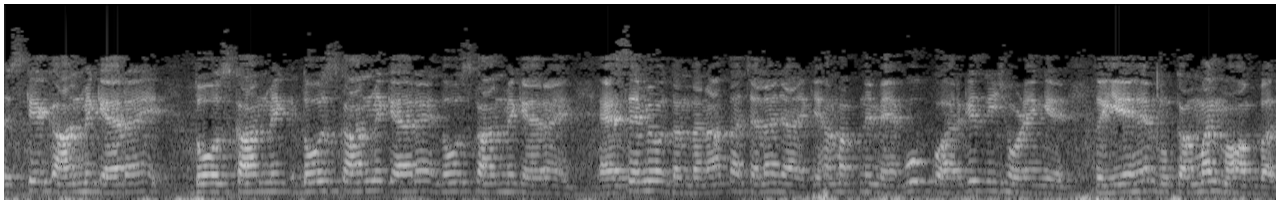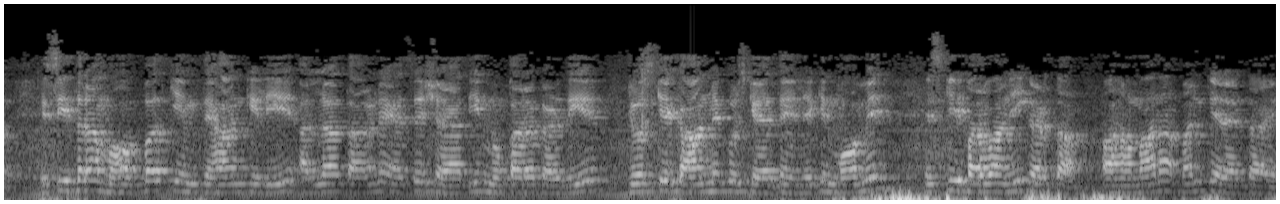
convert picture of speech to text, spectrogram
اس کے کان میں کہہ رہے ہیں دو اس کان میں دو اس کان میں کہہ رہے ہیں، دو اس کان میں کہہ رہے ہیں۔ ایسے میں وہ دندناتا چلا جائے کہ ہم اپنے محبوب کو ہرگز نہیں چھوڑیں گے۔ تو یہ ہے مکمل محبت۔ اسی طرح محبت کے امتحان کے لیے اللہ تعالیٰ نے ایسے شیاطین مقرر کر دیے جو اس کے کان میں کچھ کہتے ہیں، لیکن مومن اس کی پرواہ نہیں کرتا اور ہمارا بن کے رہتا ہے۔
